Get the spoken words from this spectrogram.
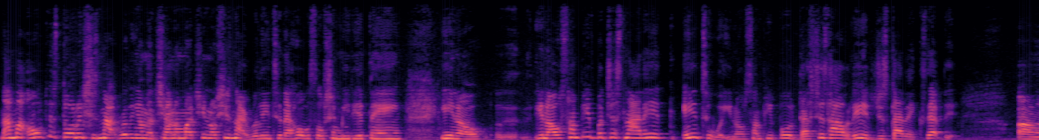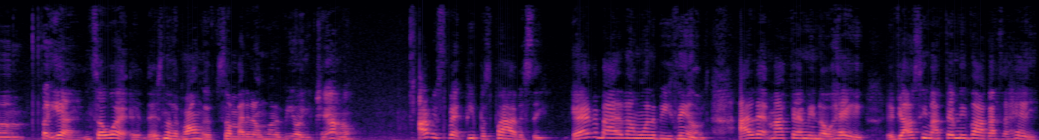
Now, my oldest daughter, she's not really on the channel much. You know, she's not really into that whole social media thing. You know, you know, some people just not in, into it. You know, some people, that's just how it is. You just got to accept it. Um, but yeah, and so what? There's nothing wrong if somebody don't want to be on your channel. I respect people's privacy. Everybody don't want to be filmed. I let my family know, hey, if y'all see my family vlog, I say, hey,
